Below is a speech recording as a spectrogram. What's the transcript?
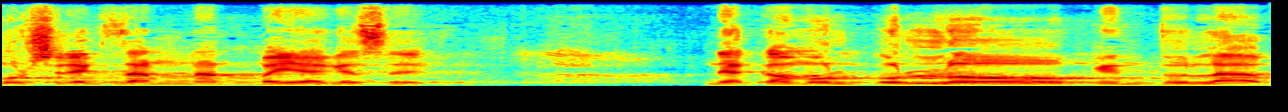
মোশরেক জান্নাত পাইয়া গেছে। নেকামল করল, কিন্তু লাভ।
